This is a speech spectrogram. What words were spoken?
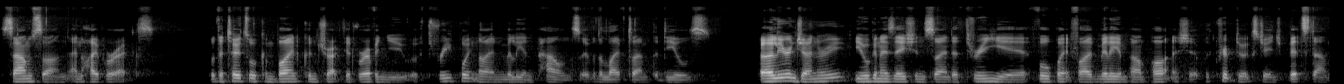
Samsung, and HyperX, with a total combined contracted revenue of £3.9 million over the lifetime of the deals. Earlier in January, the organisation signed a three year, £4.5 million partnership with crypto exchange Bitstamp,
